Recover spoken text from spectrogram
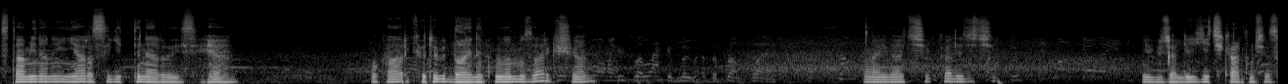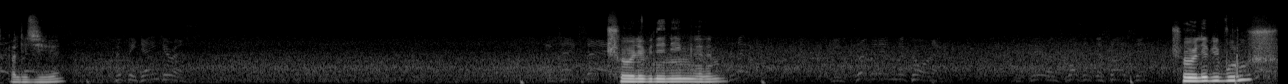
stamina'nın yarısı gitti neredeyse ya. O kadar kötü bir dayanıklılığımız var ki şu an. Hayda çık kaleci çık. Ne güzel ligi çıkartmışız kaleciyi. Şöyle bir deneyeyim dedim. Şöyle bir vuruş.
